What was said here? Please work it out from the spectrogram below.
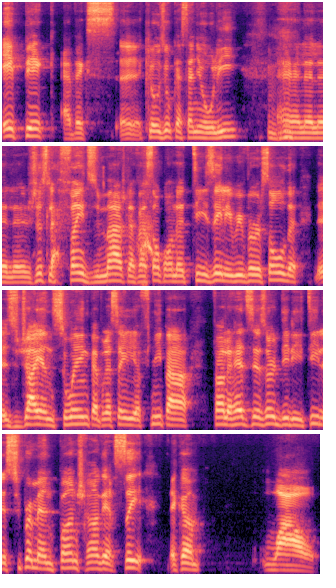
épiques avec euh, Claudio Castagnoli. Mhm. Euh, juste la fin du match, la façon qu'on a teasé les reversals du Giant Swing, puis après ça, il a fini par faire le Head Scissor DDT, le Superman Punch renversé. C'est comme, wow!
